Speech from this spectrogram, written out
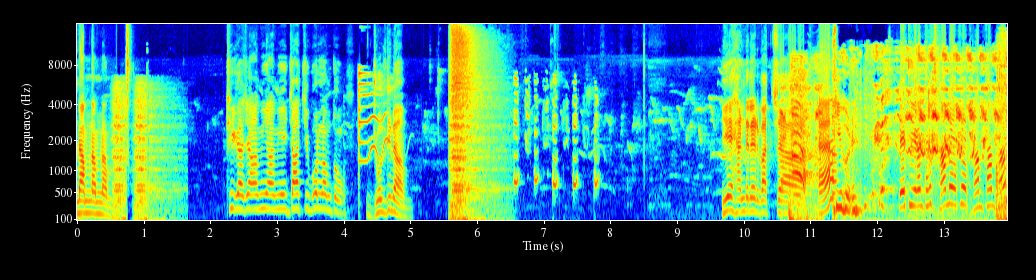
নাম নাম নাম। ঠিক আছে আমি আমি এই যাচ্ছি বললাম তো। জলদি নাম। ইয়ে হ্যান্ডেলের বাচ্চা। হ্যাঁ? এ তুই এখান থেকে থাম একে থাম থাম থাম।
